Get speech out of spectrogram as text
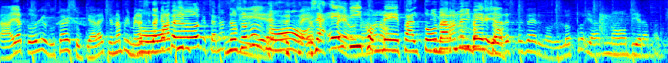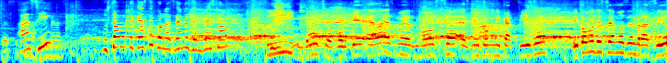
Ay, a todos les gusta besuquear aquí en la primera No, cita. Qué aquí- feo que sean así. nosotros no. Qué O sea, él dijo, "Me faltó Mi mamá darle me un dijo que beso". ya después de lo del otro ya no diera más besos. en ¿Ah, la sí? Gustavo, ¿te quedaste con las ganas del beso? Sí, mucho, porque ela es muy hermosa, es muy comunicativa y como decimos en Brasil,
